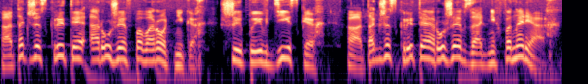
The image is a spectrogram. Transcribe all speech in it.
а также скрытое оружие в поворотниках, шипы в дисках, а также скрытое оружие в задних фонарях.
